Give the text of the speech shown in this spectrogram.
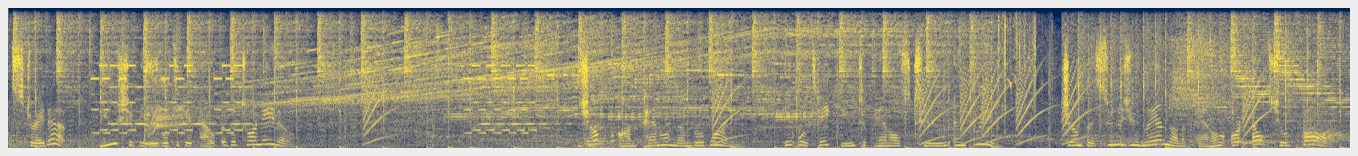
Straight up. You should be able to get out of the tornado. Jump on panel number 1. It will take you to panels 2 and 3. Jump as soon as you land on a panel or else you'll fall.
